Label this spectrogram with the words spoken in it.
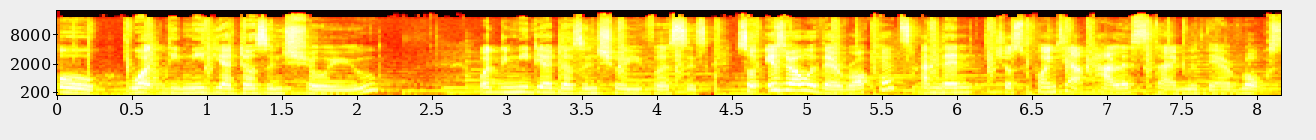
"Oh, what the media doesn't show you." what the media doesn't show you versus so Israel with their rockets and then just pointing at Palestine with their rocks.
